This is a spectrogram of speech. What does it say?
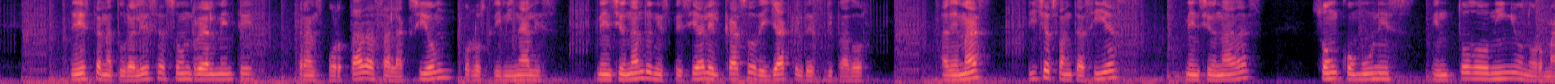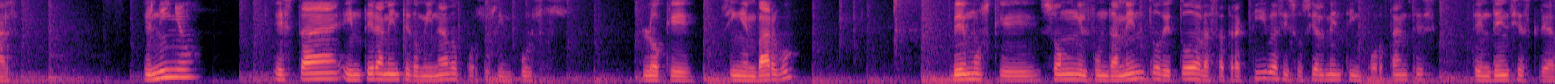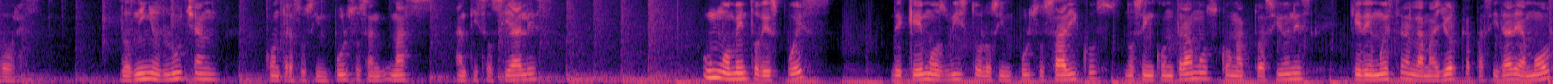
de esta naturaleza son realmente transportadas a la acción por los criminales, mencionando en especial el caso de Jack el Destripador. Además, dichas fantasías mencionadas son comunes en todo niño normal. El niño está enteramente dominado por sus impulsos, lo que, sin embargo, vemos que son el fundamento de todas las atractivas y socialmente importantes tendencias creadoras. Los niños luchan contra sus impulsos más antisociales. Un momento después de que hemos visto los impulsos sádicos, nos encontramos con actuaciones que demuestran la mayor capacidad de amor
